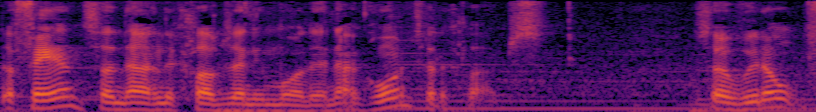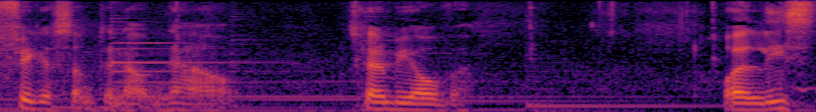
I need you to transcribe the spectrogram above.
the fans are not in the clubs anymore. They're not going to the clubs. So if we don't figure something out now, it's going to be over. Or at least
